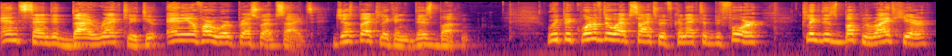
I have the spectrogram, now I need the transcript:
and send it directly to any of our WordPress websites just by clicking this button. We pick one of the websites we've connected before, click this button right here,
